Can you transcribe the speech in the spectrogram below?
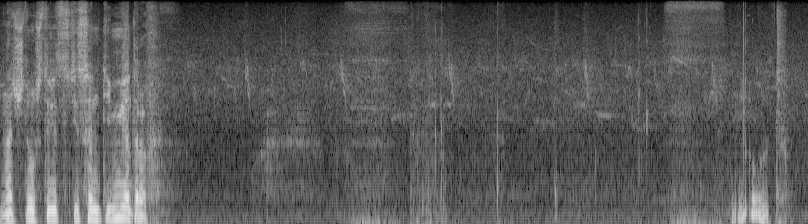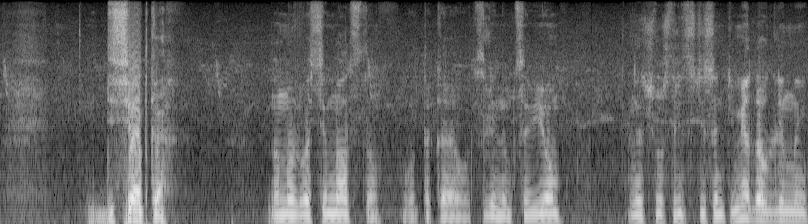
Начну с 30 сантиметров. Ну, вот. Десятка на 0,18. Вот такая вот с длинным цевьем. Начну с 30 сантиметров длины.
